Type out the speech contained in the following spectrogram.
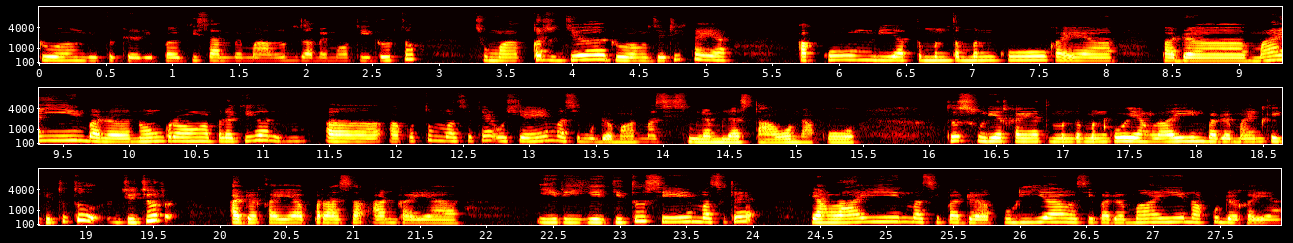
doang gitu dari pagi sampai malam sampai mau tidur tuh cuma kerja doang jadi kayak aku lihat temen-temenku kayak pada main, pada nongkrong, apalagi kan uh, aku tuh maksudnya usianya masih muda banget, masih 19 tahun aku. Terus lihat kayak temen-temenku yang lain pada main kayak gitu tuh jujur ada kayak perasaan kayak iri kayak gitu sih, maksudnya yang lain masih pada kuliah, masih pada main, aku udah kayak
